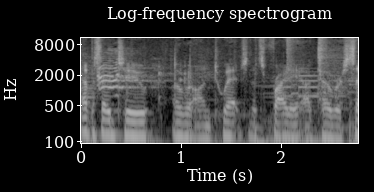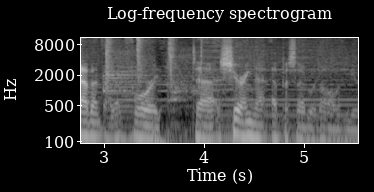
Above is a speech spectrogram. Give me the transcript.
episode 2 over on Twitch. That's Friday, October 7th. I look forward to sharing that episode with all of you.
